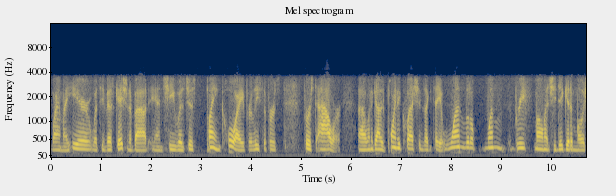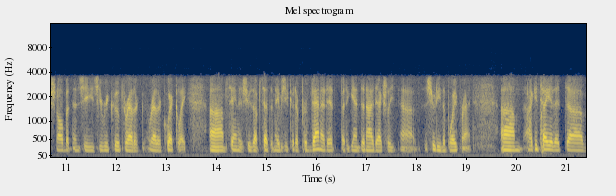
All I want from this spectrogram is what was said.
why am I here? What's the investigation about? And she was just playing coy for at least the first first hour. Uh, when it got to pointed questions, I can tell you one little one brief moment she did get emotional, but then she she recouped rather rather quickly, um, saying that she was upset that maybe she could have prevented it, but again denied actually uh, shooting the boyfriend. Um, I can tell you that uh,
